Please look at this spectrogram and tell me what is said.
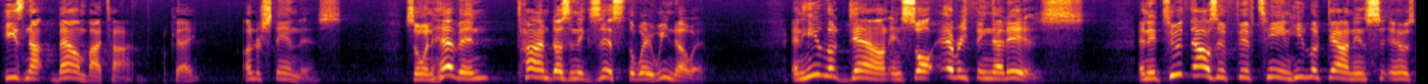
He's not bound by time, okay? Understand this. So in heaven, time doesn't exist the way we know it. And he looked down and saw everything that is. And in 2015, he looked down and it was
